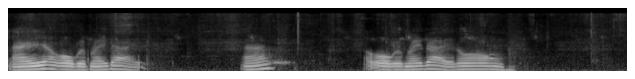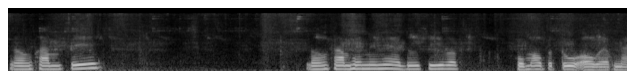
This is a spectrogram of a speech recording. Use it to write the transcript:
ไหนเอาออกแบบไหนได้ฮะ เอาออกแบบไหนได้ลอง ลองทำสิลองทำให้แม่แม่ๆดูสิว่า ผมเอาประตูออกแบบไหน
